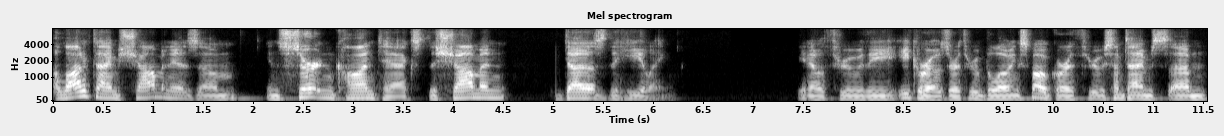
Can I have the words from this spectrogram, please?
a lot of times, shamanism in certain contexts, the shaman does the healing you know, through the Icaros or through blowing smoke or through sometimes, um,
